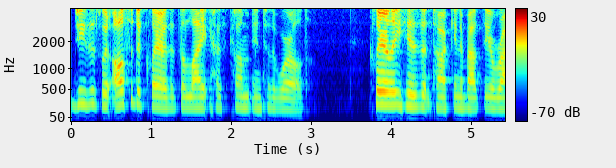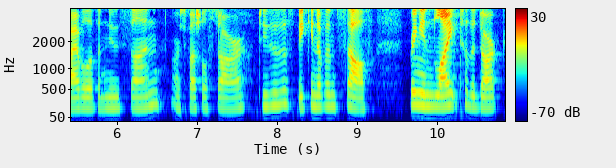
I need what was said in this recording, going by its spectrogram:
Jesus would also declare that the light has come into the world. Clearly, he isn't talking about the arrival of a new sun or special star. Jesus is speaking of himself, bringing light to the dark,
